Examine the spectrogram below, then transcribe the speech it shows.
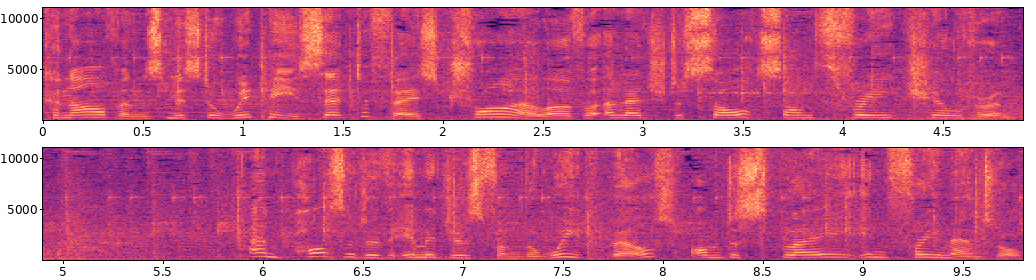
Carnarvon's Mr Whippy set to face trial over alleged assaults on three children. And positive images from the wheat belt on display in Fremantle.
